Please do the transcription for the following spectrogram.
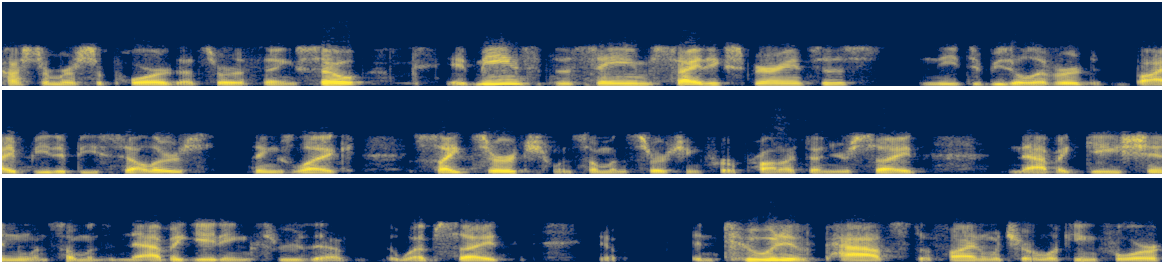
customer support, that sort of thing. So it means that the same site experiences need to be delivered by B2B sellers. Things like site search when someone's searching for a product on your site, navigation when someone's navigating through the, the website, you know, intuitive paths to find what you're looking for,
